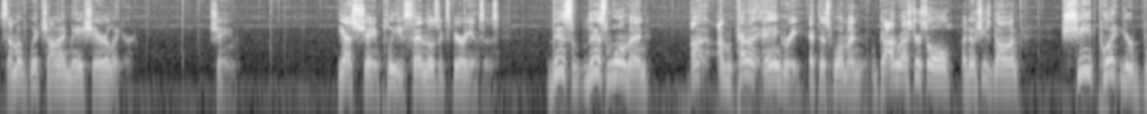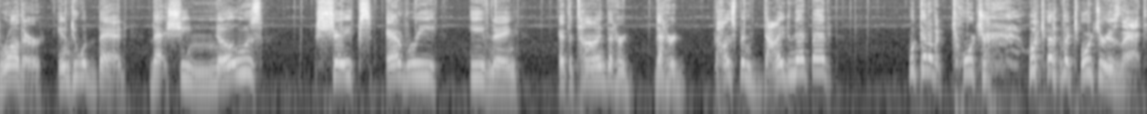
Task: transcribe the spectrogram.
some of which I may share later. Shane. Yes, Shane, please send those experiences. This, this woman I, am kind of angry at this woman. God rest her soul. I know she's gone. She put your brother into a bed that she knows shakes every evening at the time that her that her husband died in that bed? What kind of a torture what kind of a torture is that?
